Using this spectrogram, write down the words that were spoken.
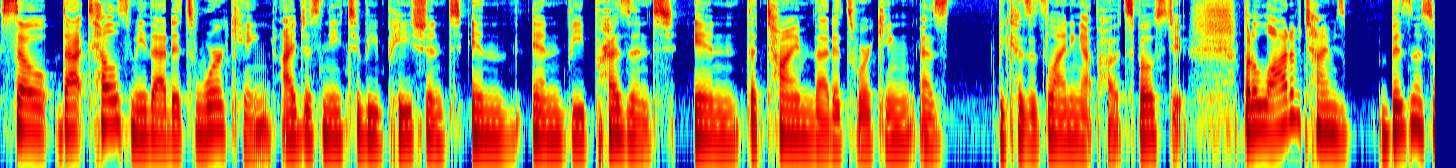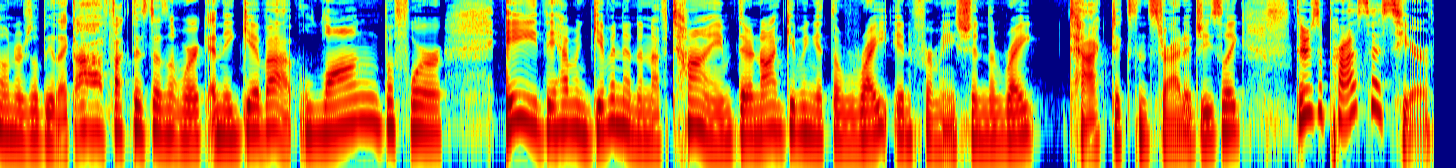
So that tells me that it's working. I just need to be patient in and be present in the time that it's working as because it's lining up how it's supposed to. But a lot of times business owners will be like, ah, oh, fuck, this doesn't work. And they give up long before, A, they haven't given it enough time. They're not giving it the right information, the right tactics and strategies. Like there's a process here.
